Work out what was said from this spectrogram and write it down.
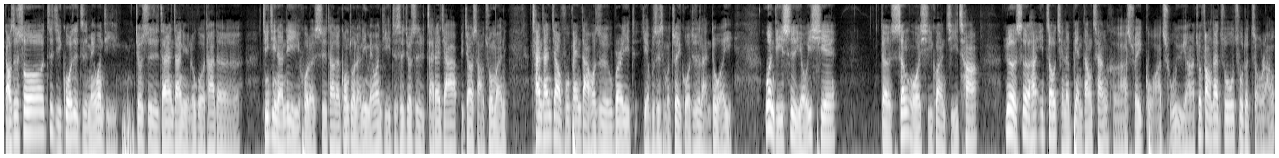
老实说，自己过日子没问题，就是宅男宅女，如果他的经济能力或者是他的工作能力没问题，只是就是宅在家比较少出门，餐餐叫 f o o Panda 或是 Uber Eat 也不是什么罪过，就是懒惰而已。问题是有一些的生活习惯极差，热色和一周前的便当餐盒啊、水果啊、厨余啊，就放在租屋处的走廊，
